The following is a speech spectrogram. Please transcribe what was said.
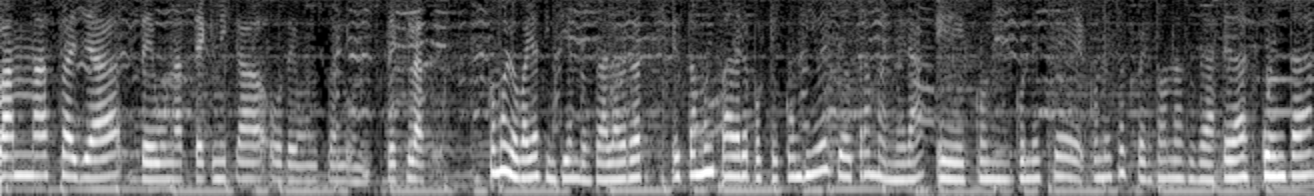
va más allá de una técnica o de un salón de clases. es como lo vayas sintiendo, o sea, la verdad está muy padre porque convives de otra manera eh, con, con, este, con estas personas, o sea, te das cuenta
